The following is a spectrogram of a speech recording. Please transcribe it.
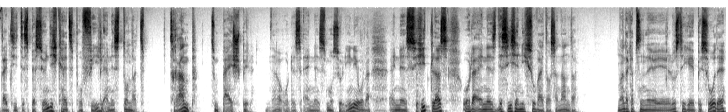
weil die, das Persönlichkeitsprofil eines Donald Trump zum Beispiel ja, oder eines Mussolini oder eines Hitlers oder eines, das ist ja nicht so weit auseinander. Ja, da gab es eine lustige Episode.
